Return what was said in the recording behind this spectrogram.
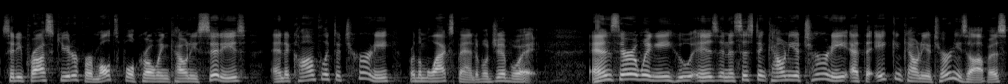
city prosecutor for multiple Crow Wing County cities, and a conflict attorney for the Mille Lacs Band of Ojibwe and Sarah Wingy, who is an assistant county attorney at the Aitkin County Attorney's Office,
